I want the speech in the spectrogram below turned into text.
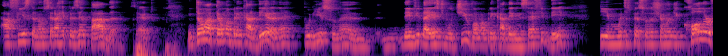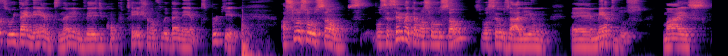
a física não será representada, certo? Então, até uma brincadeira, né? Por isso, né? Devido a este motivo, é uma brincadeira em CFD que muitas pessoas chamam de Color Fluid Dynamics, né? Em vez de Computational Fluid Dynamics. Por quê? A sua solução, você sempre vai ter uma solução, se você usar ali um, é, métodos mais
